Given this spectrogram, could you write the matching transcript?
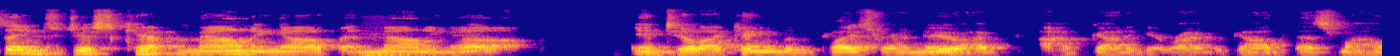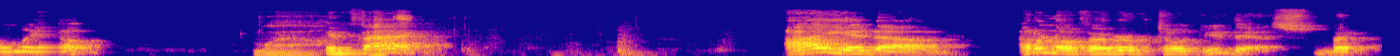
things just kept mounting up and mounting up until I came to the place where I knew I've, I've got to get right with God. That's my only hope. Wow. In fact, I had, uh, I don't know if I've ever told you this, but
